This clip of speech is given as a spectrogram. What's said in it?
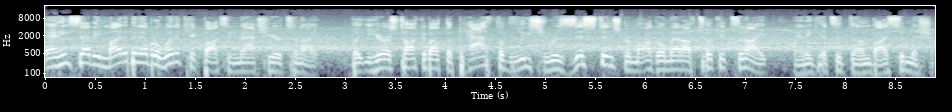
And he said he might have been able to win a kickboxing match here tonight. But you hear us talk about the path of least resistance. Nurmagomedov took it tonight, and he gets it done by submission.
